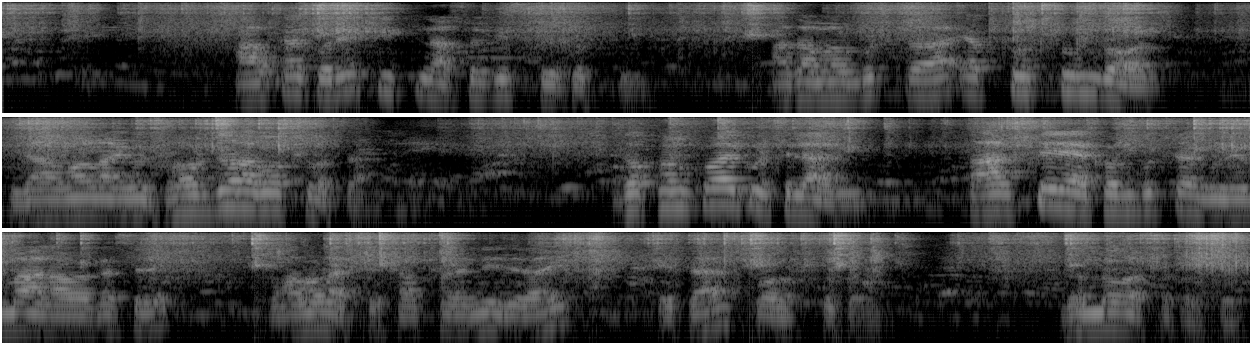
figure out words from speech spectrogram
হালকা করে কীটনাশক স্প্রে করছি। আজ আমার বুটটা এত সুন্দর যা আমার লাগে ঝরঝরা মশলতা যখন ক্রয় করছিলাম, তার চেয়ে এখন ভুট্টাগুলির মান আমার কাছে ভালো লাগছে। তারপরে নিজেরাই এটা পরস্ত ধন্যবাদ সকলকে।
